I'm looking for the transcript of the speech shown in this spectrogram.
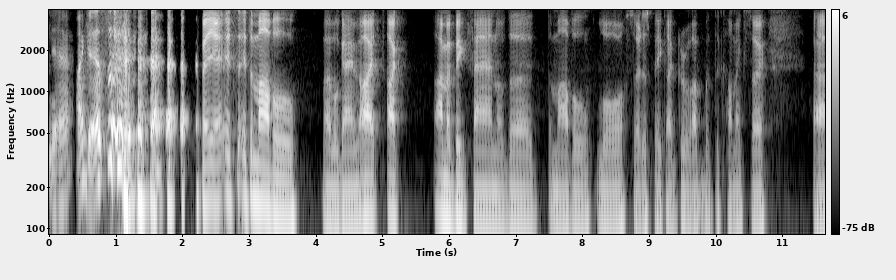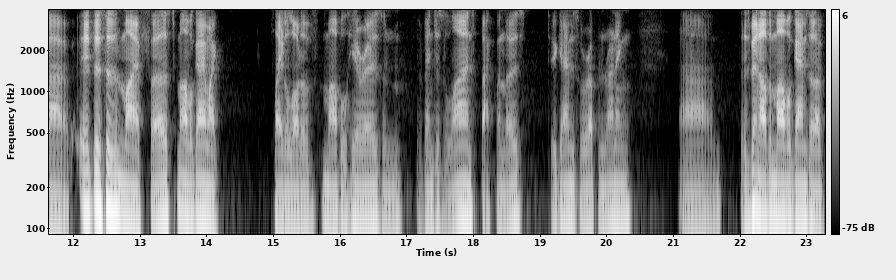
yeah, I guess. but yeah, it's it's a Marvel mobile game. I I I'm a big fan of the the Marvel lore, so to speak. I grew up with the comics, so uh, it, this isn't my first Marvel game. I played a lot of Marvel Heroes and Avengers Alliance back when those two games were up and running. Um, there's been other Marvel games that I've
